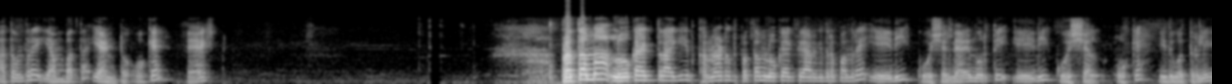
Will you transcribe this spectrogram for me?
ಹತ್ತೊಂಬತ್ತು ನೂರ ಎಂಬತ್ತ ಎಂಟು ಓಕೆ? ನೆಕ್ಸ್ಟ್. ಪ್ರಥಮ ಲೋಕಾಯುಕ್ತರಾಗಿ, ಕರ್ನಾಟಕದ ಪ್ರಥಮ ಲೋಕಾಯುಕ್ತ ಯಾರಾಗಿದ್ರಪ್ಪ ಅಂದರೆ ಎ ಡಿ ಕೋಶಲ್, ನ್ಯಾಯಮೂರ್ತಿ ಎ ಡಿ ಕೋಶಲ್. ಓಕೆ, ಇದು ಗೊತ್ತಿರಲಿ.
